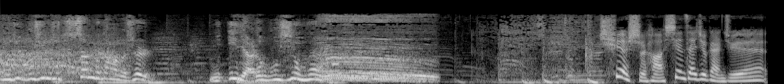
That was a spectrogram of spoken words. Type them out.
我就不信是这么大的事儿，你一点都不兴奋。确实哈，现在就感觉。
